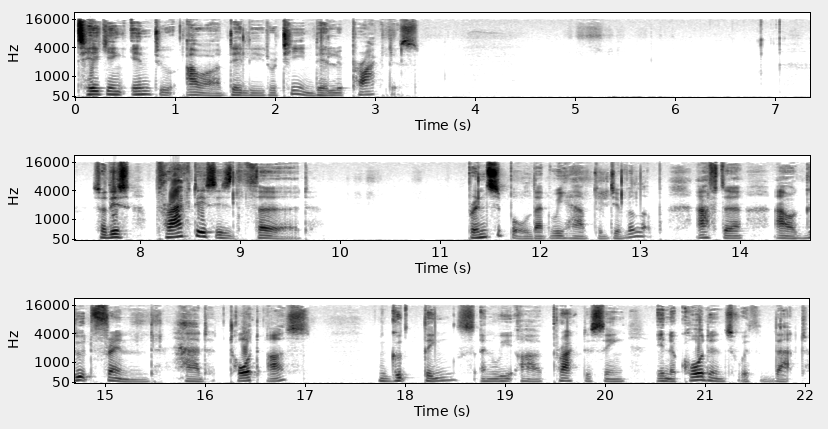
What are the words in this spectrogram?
taking into our daily routine, daily practice. So, this practice is the third principle that we have to develop after our good friend had taught us good things and we are practicing in accordance with that.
